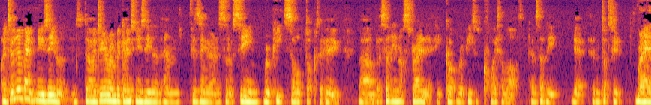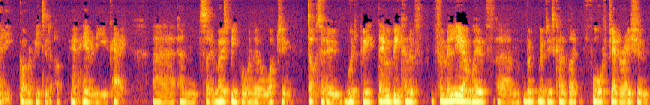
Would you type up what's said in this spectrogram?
I don't know about New Zealand, though I do remember going to New Zealand and visiting there and sort of seeing repeats of Doctor Who. Um, but certainly in Australia, it got repeated quite a lot, and certainly, yeah, and Doctor Who rarely got repeated up you know, here in the UK. Uh, and so most people, when they were watching Doctor Who, would be they would be kind of familiar with um, with, with these kind of like fourth generation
